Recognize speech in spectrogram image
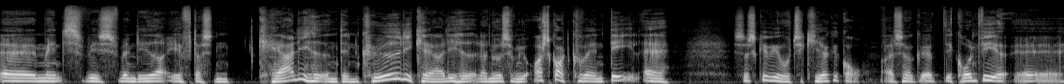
øh, mens hvis man leder efter sådan kærligheden, den kødelige kærlighed, eller noget, som jo også godt kunne være en del af, så skal vi jo til kirkegård. Altså, øh, det Grundtvig, øh,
